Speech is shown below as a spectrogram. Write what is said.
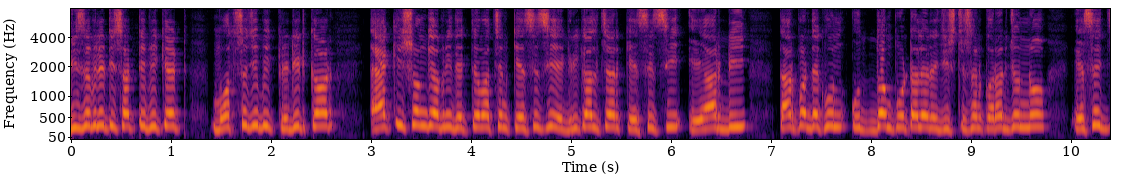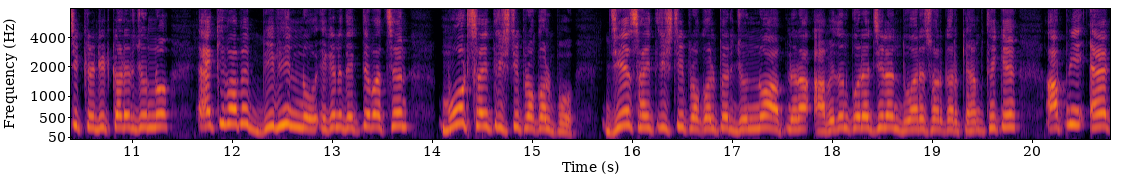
ডিসেবিলিটি সার্টিফিকেট, মৎস্যজীবী ক্রেডিট কার্ড একই সঙ্গে আপনি দেখতে পাচ্ছেন কেসিসি এগ্রিকালচার, কেসিসি এআরডি। তারপর দেখুন উদ্যম পোর্টালে রেজিস্ট্রেশন করার জন্য এসএইচজি ক্রেডিট কার্ডের জন্য একইভাবে বিভিন্ন, এখানে দেখতে পাচ্ছেন মোট সাঁত্রিশটি প্রকল্প। যে সাঁত্রিশটি প্রকল্পের জন্য আপনারা আবেদন করেছিলেন দুয়ারে সরকার ক্যাম্প থেকে, আপনি এক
